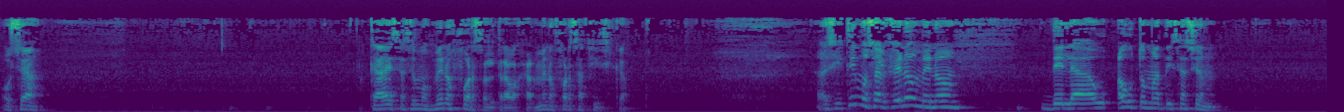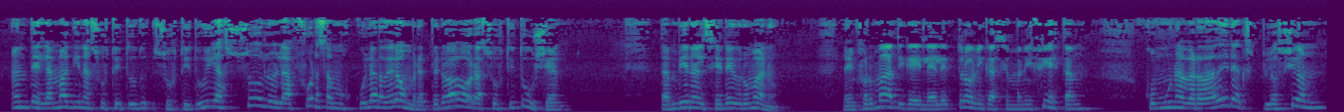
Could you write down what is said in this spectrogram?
O sea, cada vez hacemos menos fuerza al trabajar, menos fuerza física. Asistimos al fenómeno de la automatización. Antes la máquina sustituía solo la fuerza muscular del hombre, pero ahora sustituye también al cerebro humano. La informática y la electrónica se manifiestan como una verdadera explosión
